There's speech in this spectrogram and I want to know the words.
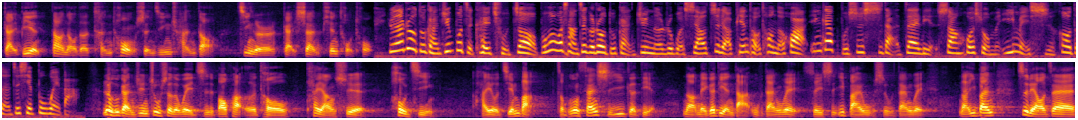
改变大脑的疼痛神经传导，进而改善偏头痛。原来肉毒杆菌不止可以除皱，不过我想这个肉毒杆菌呢，如果是要治疗偏头痛的话，应该不是施打在脸上或是我们医美时候的这些部位吧？肉毒杆菌注射的位置包括额头、太阳穴、后颈，还有肩膀，总共三十一个点。那每个点打五单位，所以是一百五十五单位。那一般治疗在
